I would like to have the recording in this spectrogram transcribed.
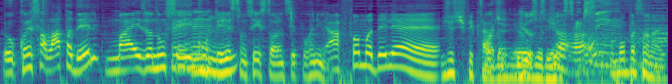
eu conheço a lata dele, mas eu não sei contexto, não sei história, não sei porra nenhuma. A fama dele é justificada, Ok, eu justo, diria. justo. Sim. Um bom personagem.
